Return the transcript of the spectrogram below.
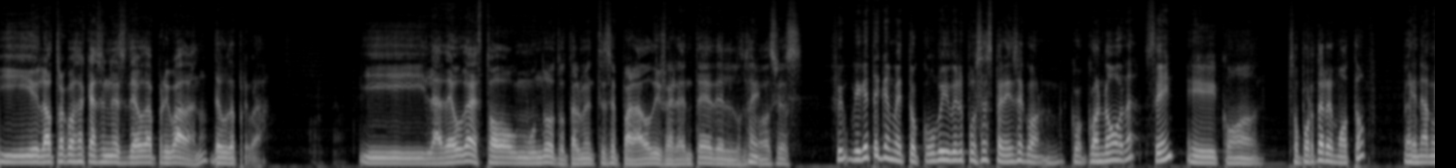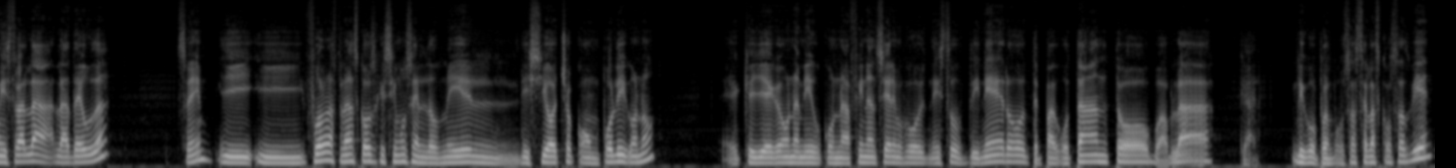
Y la otra cosa que hacen es deuda privada, ¿no? Deuda privada. Y la deuda es todo un mundo totalmente separado, diferente de los negocios. Fíjate que me tocó vivir pues, esa experiencia con, con, con Ola, ¿sí? Y con soporte remoto, en administrar la, la deuda. ¿sí? Y, fueron las primeras cosas que hicimos en el 2018 con Polígono, eh, que llega un amigo con una financiera y me dijo, necesito dinero, te pago tanto, bla, bla. Claro. Digo, pues vamos a hacer las cosas bien.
